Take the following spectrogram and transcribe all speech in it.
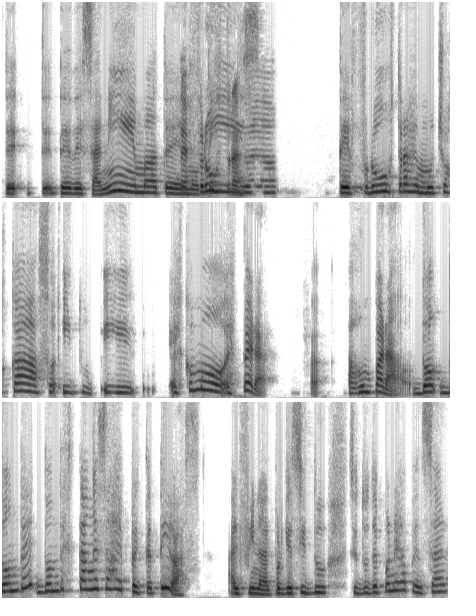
te, desanima, te, frustras. Te frustras en muchos casos y, tú, y es como, espera, haz un parado. ¿Dónde, ¿Dónde están esas expectativas? al final, porque si tú, si tú te pones a pensar,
